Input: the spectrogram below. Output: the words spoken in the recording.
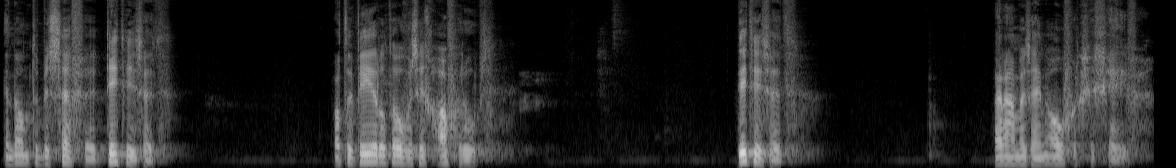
En dan te beseffen, dit is het. Wat de wereld over zich afroept. Dit is het. Waaraan we zijn overgegeven.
